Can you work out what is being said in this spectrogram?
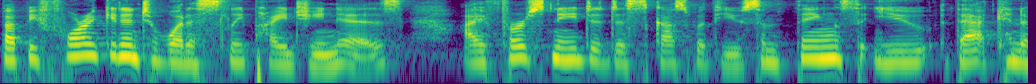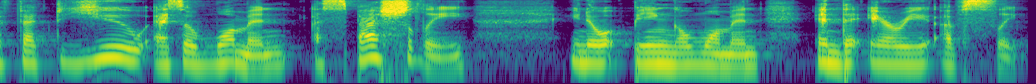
But before I get into what a sleep hygiene is, I first need to discuss with you some things that you that can affect you as a woman, especially, you know, being a woman in the area of sleep.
